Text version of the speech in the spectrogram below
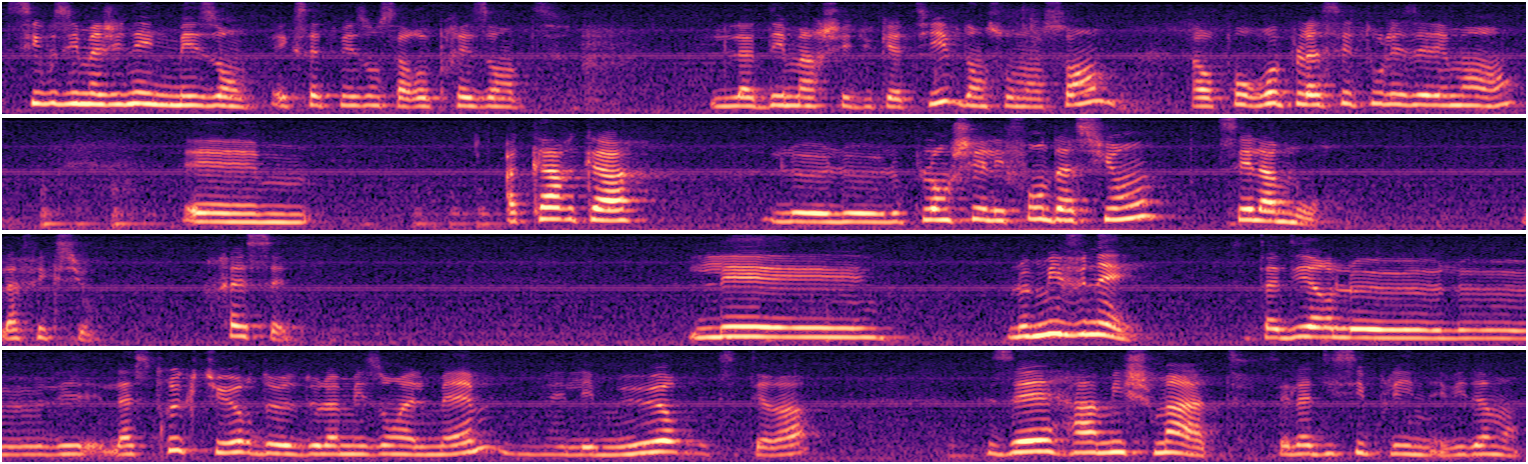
Si vous imaginez une maison et que cette maison, ça représente la démarche éducative dans son ensemble, alors pour replacer tous les éléments, hein, euh, à Karka, le plancher, les fondations, c'est l'amour, l'affection, chesed. Les, le mivné, c'est-à-dire la structure de, la maison elle-même, les murs, etc. Hamishmat, c'est la discipline, évidemment.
